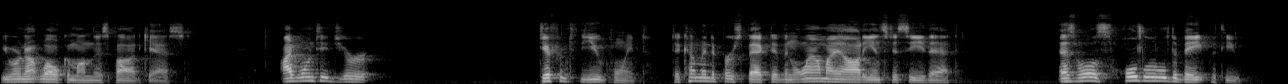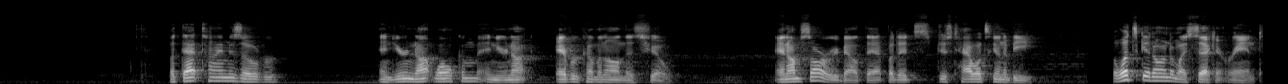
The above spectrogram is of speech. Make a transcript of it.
You are not welcome on this podcast. I wanted your different viewpoint to come into perspective and allow my audience to see that, as well as hold a little debate with you. But that time is over, and you're not welcome, and you're not ever coming on this show. And I'm sorry about that, but it's just how it's going to be. But let's get on to my second rant.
